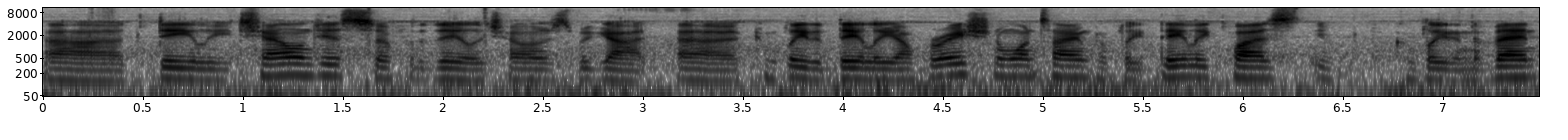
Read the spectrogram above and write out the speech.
uh, daily challenges. So for the daily challenges we got uh, complete a daily operation one time complete daily quest complete an event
